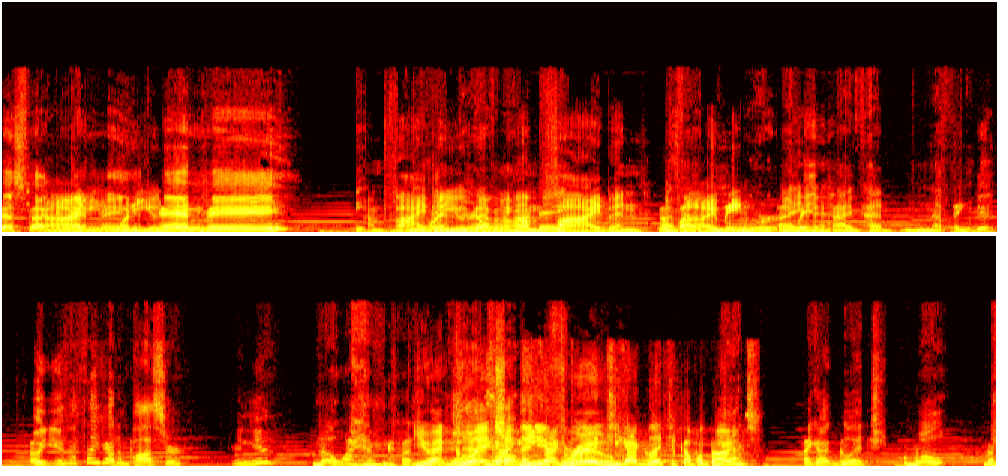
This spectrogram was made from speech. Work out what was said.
Just fucking Scotty, end me. what are you End me. I'm vibing. What are you You're having a doing? I'm day? vibing. I'm vibing. I, Yeah. I've had nothing. You, oh, you? I thought you got imposter, didn't you? No, I haven't got. You had Yeah, glitch I and then he you got threw. glitch. He got glitch a couple Yeah. times. I got glitch. Well, the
